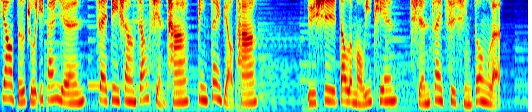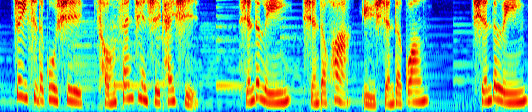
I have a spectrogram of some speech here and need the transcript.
要得着一般人在地上彰显他，并代表他。于是，到了某一天，神再次行动了。这一次的故事从三件事开始：神的灵、神的话与神的光。神的灵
